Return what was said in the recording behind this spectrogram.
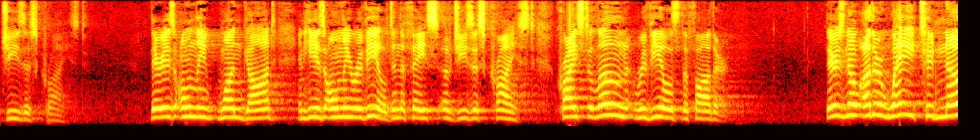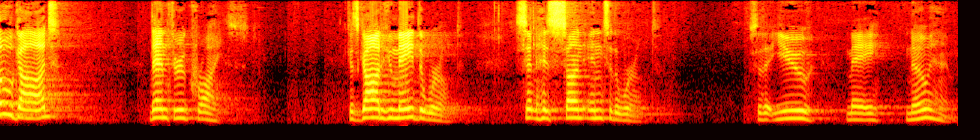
Jesus Christ. There is only one God, and He is only revealed in the face of Jesus Christ. Christ alone reveals the Father. There is no other way to know God than through Christ. Because God, who made the world, sent His Son into the world so that you may know Him.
